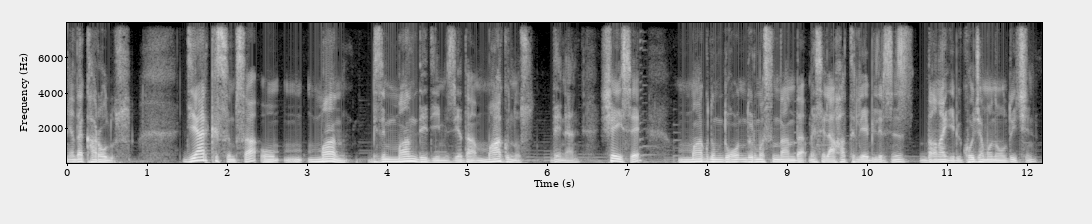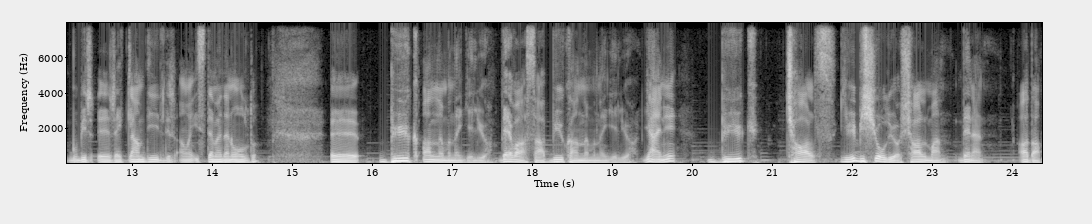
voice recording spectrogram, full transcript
ya da Carolus. Diğer kısımsa o man bizim man dediğimiz ya da magnus denen şey ise Magnum dondurmasından da mesela hatırlayabilirsiniz. Dana gibi kocaman olduğu için bu bir e, reklam değildir ama istemeden oldu. E, büyük anlamına geliyor. Devasa büyük anlamına geliyor. Yani büyük Charles gibi bir şey oluyor Charlemagne denen adam.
